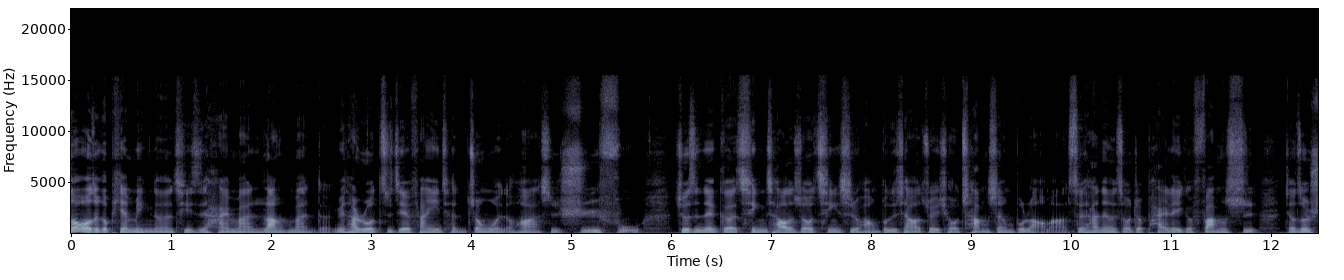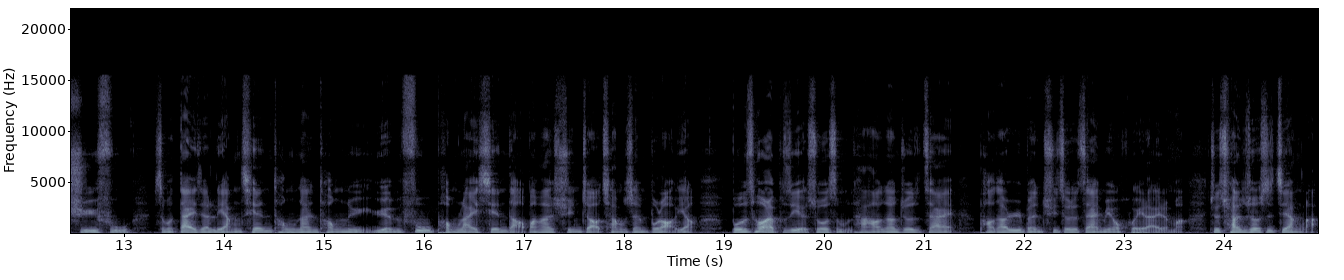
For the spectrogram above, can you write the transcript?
Sobo 这个片名呢，其实还蛮浪漫的，因为它如果直接翻译成中文的话是徐福，就是那个秦朝的时候，秦始皇不是想要追求长生不老嘛，所以他那个时候就派了一个方士叫做徐福，什么带着两千童男童女远赴蓬莱仙岛，帮他寻找长生不老药。不过后来不是也说什么他好像就是在跑到日本去之后就再也没有回来了嘛？就传说是这样啦。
